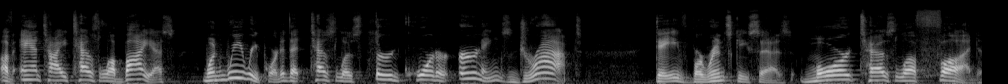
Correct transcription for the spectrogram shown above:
of anti Tesla bias when we reported that Tesla's third quarter earnings dropped. Dave Borinsky says, more Tesla FUD.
